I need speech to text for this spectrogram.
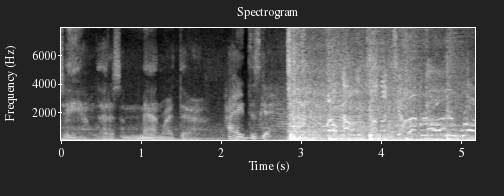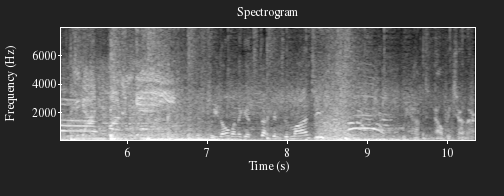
Damn, that is a man right there. I hate this game. Welcome to the jungle! If we don't want to get stuck in Jumanji, we have to help each other.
